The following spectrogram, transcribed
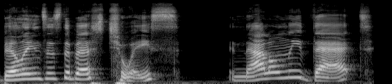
Billings is the best choice. Not only that,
